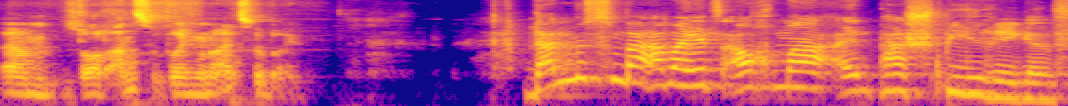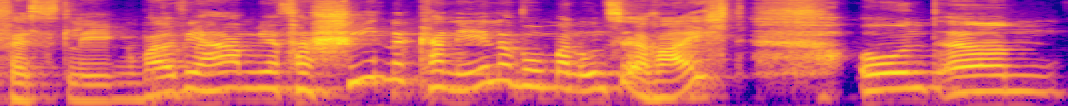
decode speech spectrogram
ähm, dort anzubringen und einzubringen. Dann müssen wir aber jetzt auch mal ein paar Spielregeln festlegen, weil wir haben ja verschiedene Kanäle, wo man uns erreicht. Und ähm,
